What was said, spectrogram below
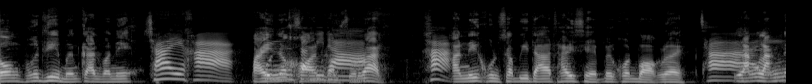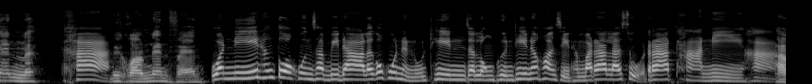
ลงพื้นที่เหมือนกันวันนี้ ใช่ค่ะไปคุณนครสบิกับดาสุราษฎร์ค่ะ อันนี้คุณสบิดาไทยเสพเป็นคนบอกเลย ใช่ หลังๆแน่นนะ ค่ะ มีความแน่นแฟน วันนี้ทั้งตัวคุณสบิดาแล้วก็คุณอนุทินจะลงพื้นที่นครศรีธรรมราชและสุราษฎร์ธานีค่ะ อ่า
